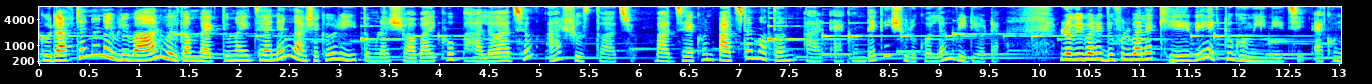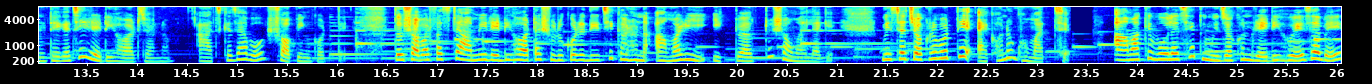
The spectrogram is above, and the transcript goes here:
Good afternoon everyone welcome back to my channel আশা করি তোমরা সবাই খুব ভালো আছো আর সুস্থ আছো। বাজে এখন পাঁচটা মতন, আর এখন থেকেই শুরু করলাম ভিডিওটা। রবিবারে দুপুরবেলা খেয়ে দিয়ে একটু ঘুমিয়ে নিয়েছি। এখন উঠে গেছি রেডি হওয়ার জন্য। আজকে যাব শপিং করতে। তো সবার ফার্স্টে আমি রেডি হওয়াটা শুরু করে দিয়েছি, কারণ আমারই একটু একটু সময় লাগে। মিস্টার চক্রবর্তী এখনও ঘুমাচ্ছে। আমাকে বলেছে তুমি যখন রেডি হয়ে যাবে,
